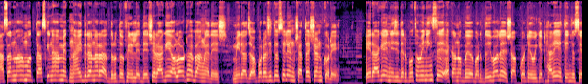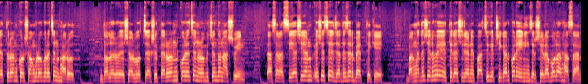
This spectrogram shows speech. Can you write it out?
হাসান মাহমুদ, তাসকিন আহমেদ, নাহিদ রানারা দ্রুত ফিরলে দেশের আগে অল আউট হয় বাংলাদেশ। মিরাজ অপরাজিত ছিলেন সাতাশ রান করে। এর আগে নিজেদের প্রথম ইনিংসে একানব্বই ওভার দুই বলে সবকটি উইকেট হারিয়ে তিনশো ছিয়াত্তর রান সংগ্রহ করেছেন ভারত। দলের হয়ে সর্বোচ্চ একশো তেরো রান করেছেন রবিচন্দ্রন আশ্বিন। তাছাড়া ছিয়াশি রান এসেছে জাদেজার ব্যাট থেকে। বাংলাদেশের হয়ে তিরাশি রানে পাঁচ উইকেট শিকার করে ইনিংসের সেরা বোলার হাসান।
